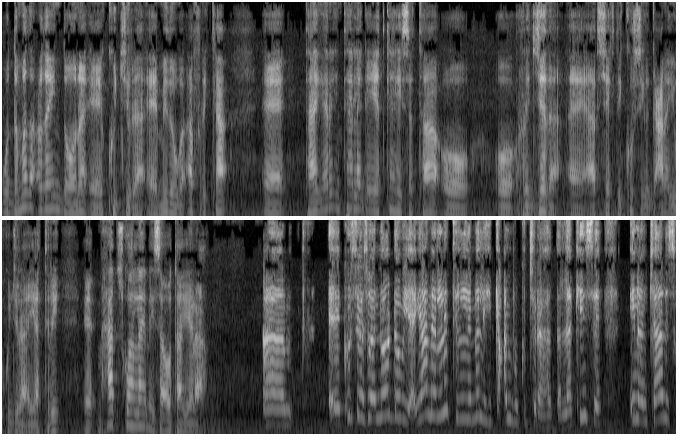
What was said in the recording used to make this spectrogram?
waddamada codayn doona ee ku jira ee midooda africa taageero intee lag ayaad ka haysataa oo oo rajada aad sheegtay kursiga gacan ayuu ku jira ayaa tiri. Maxaad isku hadlaynaysaa oo taageero ah kursigaas waa noo dhowya yaana little ma lihi gacan buu ku jiraa hadda. Laakiinse inaan jaanis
